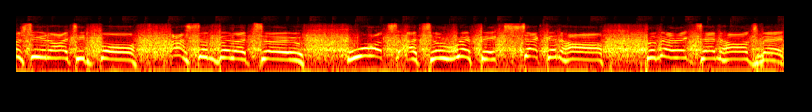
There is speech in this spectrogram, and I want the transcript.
Manchester United 4, Aston Villa 2. What a terrific second half from Erik Ten Hag's men.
